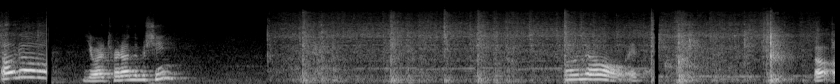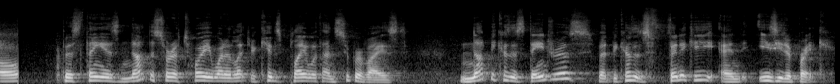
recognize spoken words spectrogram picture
Oh no! You want to turn on the machine? Oh no! It... Uh-oh. This thing is not the sort of toy you want to let your kids play with unsupervised. Not because it's dangerous, but because it's finicky and easy to break.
